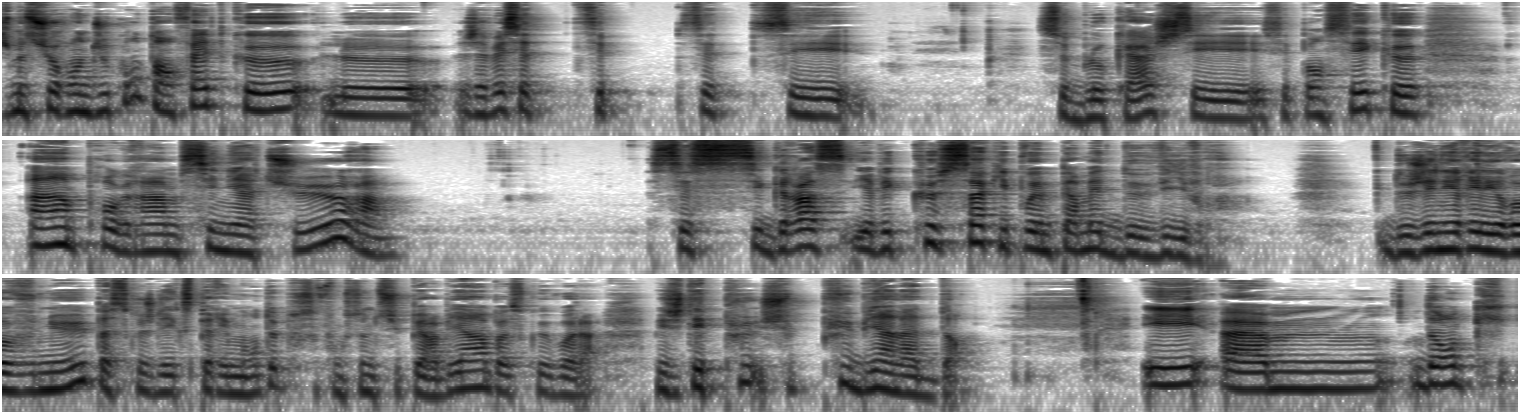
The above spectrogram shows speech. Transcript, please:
Je me suis rendu compte en fait que le, j'avais cette, cette, cette, ces, ce blocage, c'est penser que un programme signature, c'est grâce, il y avait que ça qui pouvait me permettre de vivre, de générer les revenus parce que je l'ai expérimenté, parce que ça fonctionne super bien, parce que voilà. Mais j'étais plus, suis plus bien là-dedans. Et euh, donc,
